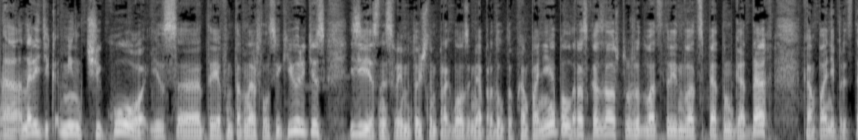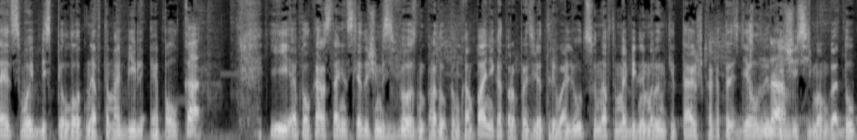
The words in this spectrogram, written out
А, аналитик Минг Чико из э, TF International Securities, известный своими точными прогнозами о продуктах компании Apple, рассказал, что уже в 2023-2025 годах компания представит свой беспилотный автомобиль Apple Car. И Apple Car станет следующим звездным продуктом компании, который произведет революцию на автомобильном рынке так же, как это сделал в 2007 да. году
